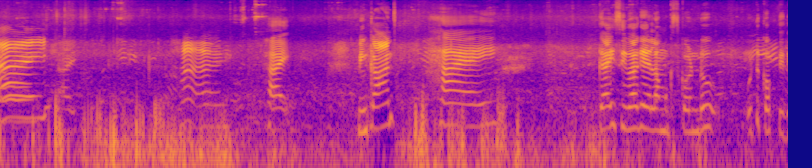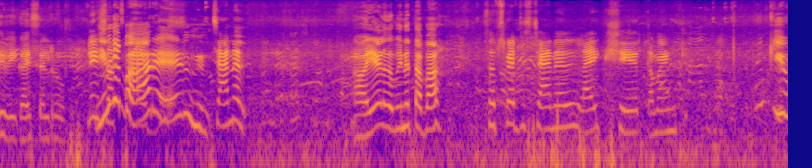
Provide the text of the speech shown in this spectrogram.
ಹಾಯ್ ಹಾಯ್ ಹಾಯ್ ಕಾಣ್ ಹಾಯ್ ಗೈಸ್ ಇವಾಗ ಎಲ್ಲ ಮುಗಿಸ್ಕೊಂಡು ಊಟಕ್ಕೆ ಹೋಗ್ತಿದ್ದೀವಿ ಗೈಸ್ ಎಲ್ಲರೂ ಹಿಂದೆ ಬಾರೆ. ಚಾನಲ್ ಹೇಳು ವಿನುತಾ ಬಾ. Subscribe this channel like share comment thank you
